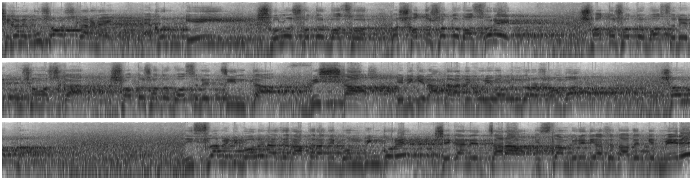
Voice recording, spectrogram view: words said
সেখানে কুসংস্কার নাই। এখন এই ষোলো শত বছর বা শত শত বছরের, শত শত বছরের কুসংস্কার, শত শত বছরের চিন্তা, বিশ্বাস এটি কি রাতারাতি পরিবর্তন করা সম্ভব? সম্ভব না। ইসলাম এটি বলে না যে রাতারাতি বোম্বিং করে সেখানে যারা ইসলাম বিরোধী আছে তাদেরকে মেরে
